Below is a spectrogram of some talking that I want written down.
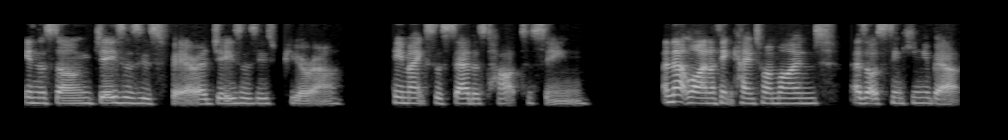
in the song, Jesus is fairer, Jesus is purer. He makes the saddest heart to sing. And that line, I think, came to my mind as I was thinking about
